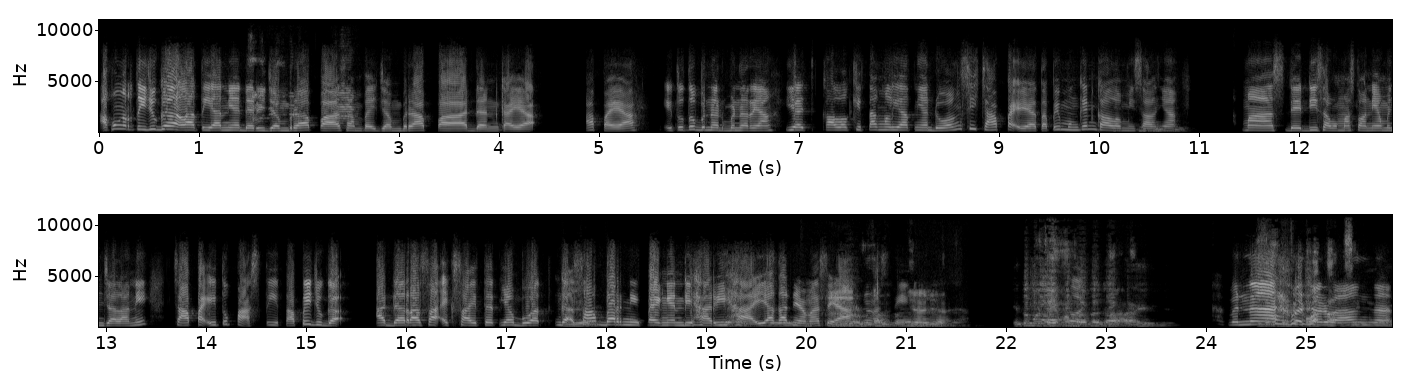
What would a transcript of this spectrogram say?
aku ngerti juga latihannya dari jam berapa sampai jam berapa dan kayak apa ya? Itu tuh benar-benar yang ya kalau kita ngelihatnya doang sih capek ya, tapi mungkin kalau misalnya Mas Dedi sama Mas Tony yang menjalani capek itu pasti, tapi juga ada rasa excitednya buat nggak Iya. sabar nih pengen di hari H, Iya, ya kan ya. Mas ya, Betul, betul, pasti. iya iya itu mengalami emang- rasa capek ah. akhirnya Benar, Itu benar kekuatan sih, banget.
